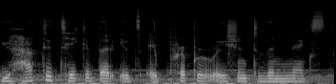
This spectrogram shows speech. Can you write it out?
you have to take it that it's a preparation to the next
